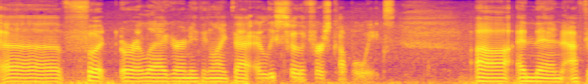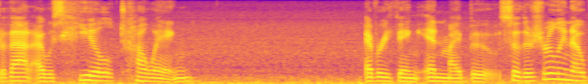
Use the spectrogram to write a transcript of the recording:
a foot or a leg or anything like that, at least for the first couple weeks. Uh, and then after that, I was heel toeing everything in my boot. So there's really no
